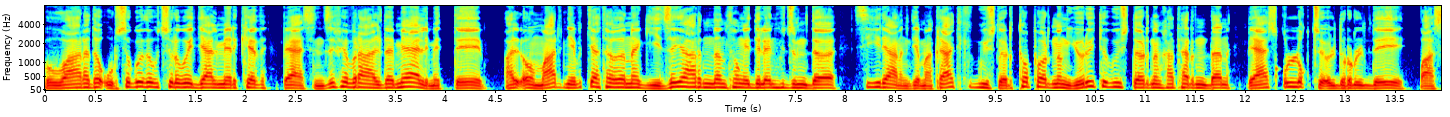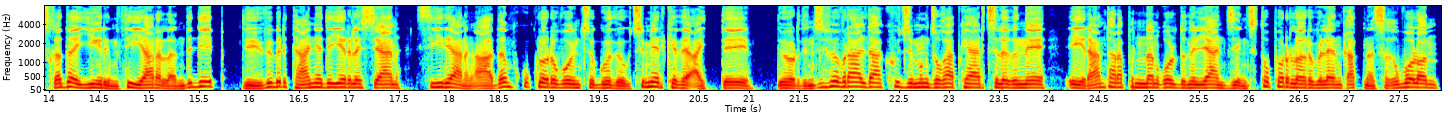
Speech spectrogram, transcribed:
Bu barada urşa gözegçilik edýän merkez bäşinji fewralda mälim etdi. Al-Omar nebit ýatagyna gije ýarymdan soň edilen hüjümde Siriýanyň Demokratik güýçler toparynyň ýörite güýçleriniň hataryndan bäş gullukçy öldürildi, başga-da ýigrimisi ýaralandy diýip, düýbi Britaniýada ýerleşýän Siriýanyň adam hukuklary boýunça gözegçi merkezi aýtdy. Dördünji fewraldaky hüjümiň jogapkärçiligini Eýran tarapyndan goldanylýan jeňçi toparlary bilen gatnaşygy bolan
